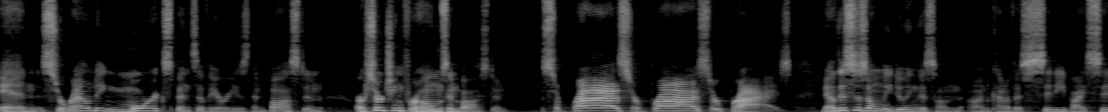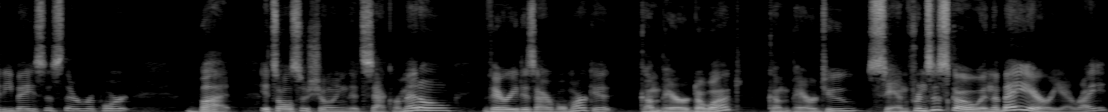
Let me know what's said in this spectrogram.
and surrounding more expensive areas than Boston are searching for homes in Boston. Surprise, surprise, surprise. Now, this is only doing this on, on kind of a city by city basis, their report, but it's also showing that Sacramento, very desirable market, compared to what? Compared to San Francisco in the Bay Area, right?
